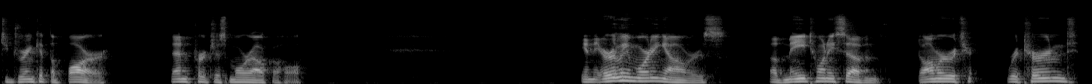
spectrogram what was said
to drink at the bar, then purchase more alcohol. In the early morning hours of May 27th, Dahmer ret- returned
